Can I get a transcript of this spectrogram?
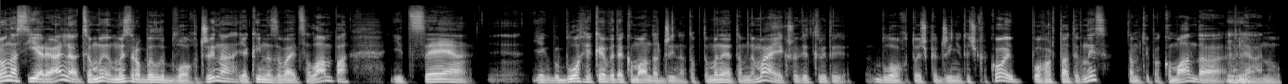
Що у нас є реально? Це ми ми зробили блог Джина, який називається Лампа, і це е, якби блог, який веде команда Джина. Тобто мене там немає. Якщо відкрити blog.gini.co і погортати вниз, там, типа, команда, mm-hmm. аля, ну.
